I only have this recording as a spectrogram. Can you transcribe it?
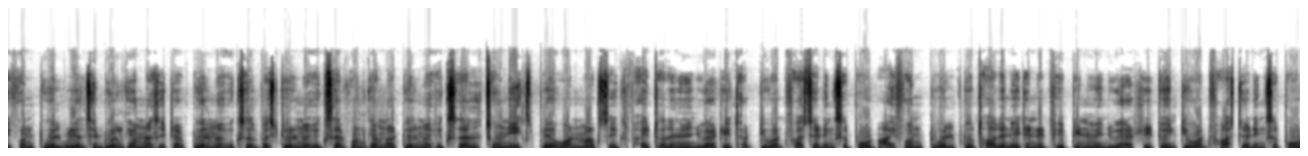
iPhone 12 real set dual camera setup 12 megapixel plus 12 megapixel front camera 12 megapixel Sony Xperia 1 Mark 6 5000 mAh battery 30 watt fast charging support iPhone 12 2800 15 mAh battery 20 watt fast charging support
